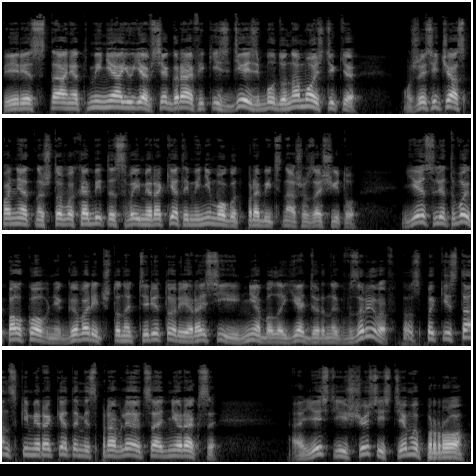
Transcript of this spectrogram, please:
Перестань, отменяю я все графики, здесь буду на мостике. Уже сейчас понятно, что ваххабиты своими ракетами не могут пробить нашу защиту. Если твой полковник говорит, что на территории России не было ядерных взрывов, то с пакистанскими ракетами справляются одни рексы. А есть еще системы ПРО,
